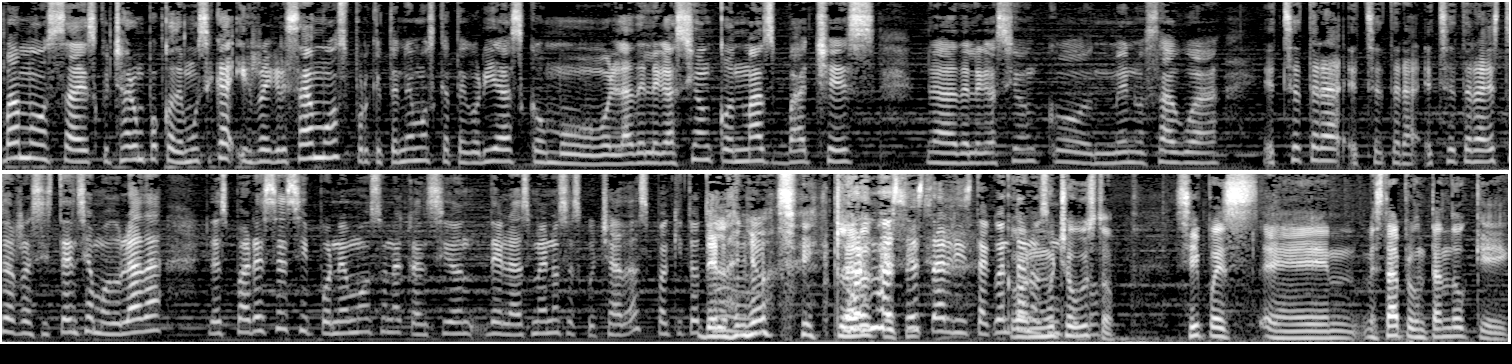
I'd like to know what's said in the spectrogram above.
vamos a escuchar un poco de música y regresamos porque tenemos categorías como la delegación con más baches, la delegación con menos agua, etcétera, etcétera, etcétera. Esto es resistencia modulada. ¿Les parece si ponemos una canción de las menos escuchadas? Paquito, ¿tú ¿Del año? Sí, claro que formas sí. esta lista? Cuéntanos Con un mucho poco. gusto. Sí, pues eh, me estaba preguntando que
